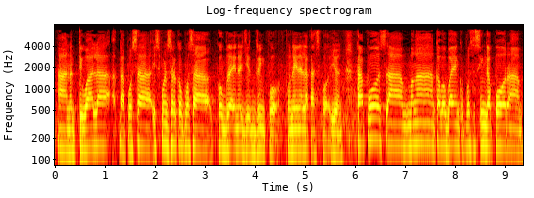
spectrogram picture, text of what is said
ah, nagtiwala. Tapos sa sponsor ko po sa Cobra Energy Drink po. Tunay na lakas po. Yun. Tapos ah, mga kababayan ko po sa Singapore, ah,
